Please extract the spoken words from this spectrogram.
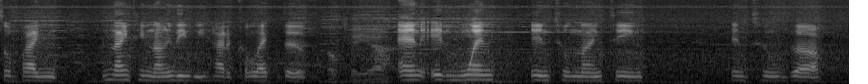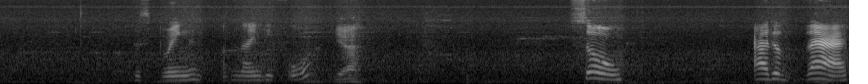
So by 1990, we had a collective, Okay. Yeah. and it went into 19, into the, the spring 94. Yeah. So, out of that,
